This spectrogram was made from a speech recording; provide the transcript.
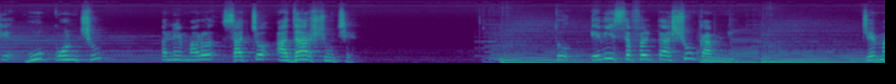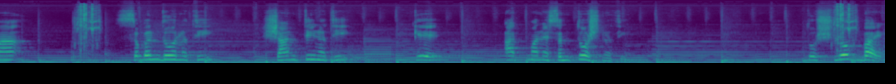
કે હું કોણ છું અને મારો સાચો આધાર શું છે. તો એવી સફળતા શું કામની? જેમાં સંબંધો નથી શાંતિ નથી કે આત્માને સંતોષ નથી. તો શ્લોકભાઈ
